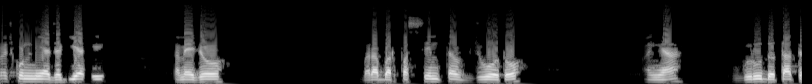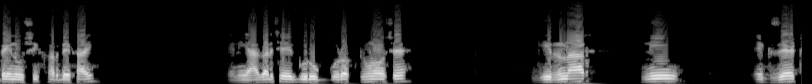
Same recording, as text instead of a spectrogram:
સૂરજકુંડની આ જગ્યાથી તમે જો બરાબર પશ્ચિમ તરફ જુઓ તો અહીંયા ગુરુ દત્તાત્રેયનું શિખર દેખાય. એની આગળ છે એ ગુરુ ગોરખધૂણો છે. ગિરનારની એક્ઝેક્ટ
